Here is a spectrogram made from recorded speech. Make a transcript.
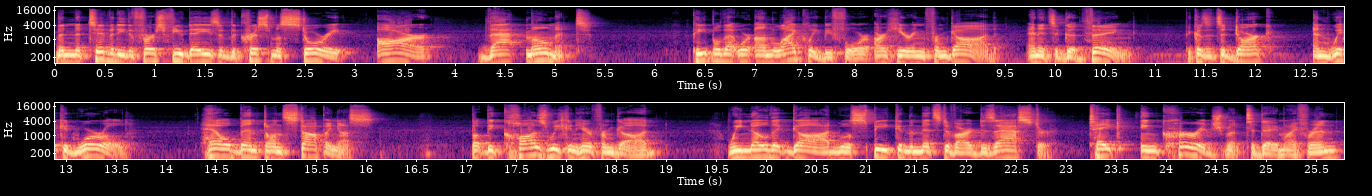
the Nativity, the first few days of the Christmas story, are that moment. People that were unlikely before are hearing from God, and it's a good thing because it's a dark and wicked world, hell bent on stopping us. But because we can hear from God, we know that God will speak in the midst of our disaster. Take encouragement today, my friend,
